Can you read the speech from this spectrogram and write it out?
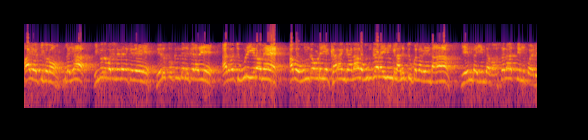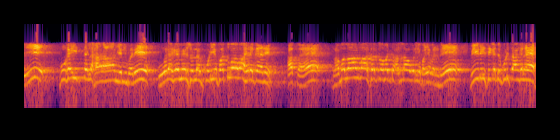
வாய வச்சுக்கிறோம். இல்லையா? இன்னொரு முறையில் என்ன இருக்குது? நெருப்பு இருக்கிறது. அதை வச்சு உரிகிறோமே அப்ப உங்களுடைய கரங்களால் உங்களை நீங்கள் அழித்துக் கொள்ள வேண்டாம் என்ற இந்த வசனத்தின்படி புகைத்தல் ஹராம் என்பது உலகமே சொல்லக்கூடிய பத்துவாவாக இருக்கிறது. அப்ப ரமலான் மாசத்துல மட்டும் அல்லாஹ்வுடைய பயம் வந்து வீடு சிகரெட் குடித்தாங்களே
